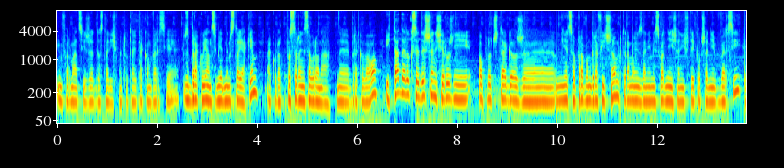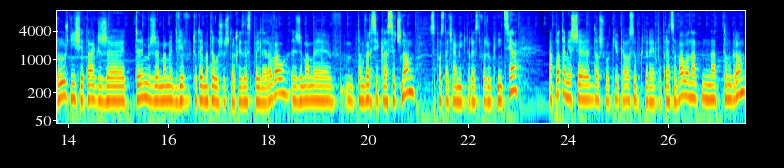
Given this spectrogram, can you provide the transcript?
informacji, że dostaliśmy tutaj taką wersję z brakującym jednym stojakiem, akurat po stronie Saurona y, brakowało. I ta Deluxe Edition się różni oprócz tego, że nieco prawą graficzną, która moim zdaniem jest ładniejsza niż w tej poprzedniej wersji, różni się także tym, że mamy dwie, tutaj Mateusz już trochę zaspoilerował, że mamy tą wersję klasyczną z postaciami, które stworzył Knicja, a potem jeszcze doszło kilka osób, które popracowało nad, nad tą grą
